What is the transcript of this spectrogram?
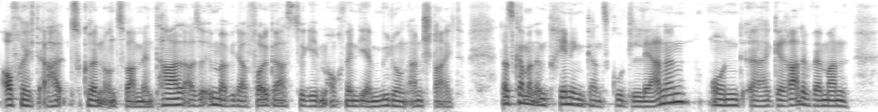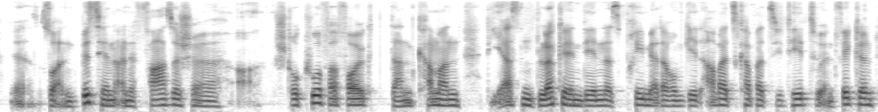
aufrechterhalten zu können und zwar mental, also immer wieder Vollgas zu geben, auch wenn die Ermüdung ansteigt. Das kann man im Training ganz gut lernen und, äh, gerade wenn man, äh, so ein bisschen eine phasische, äh, Struktur verfolgt, dann kann man die ersten Blöcke, in denen es primär darum geht, Arbeitskapazität zu entwickeln,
